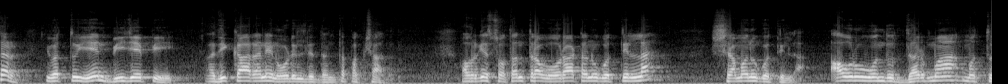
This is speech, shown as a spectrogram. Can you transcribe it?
ಸರ್, ಇವತ್ತು ಏನು ಬಿ ಜೆ ಪಿ ಅಧಿಕಾರನೇ ನೋಡಿಲ್ದಿದ್ದಂಥ ಪಕ್ಷ ಅದು. ಅವ್ರಿಗೆ ಸ್ವತಂತ್ರ ಹೋರಾಟನೂ ಗೊತ್ತಿಲ್ಲ, ಶ್ರಮನೂ ಗೊತ್ತಿಲ್ಲ. ಅವರು ಒಂದು ಧರ್ಮ ಮತ್ತು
